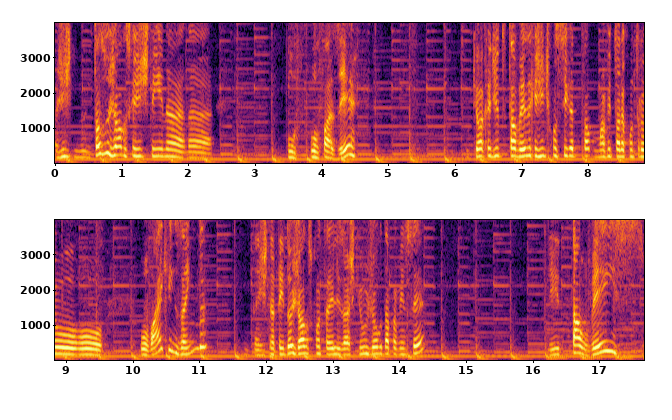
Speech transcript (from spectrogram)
a gente, em todos os jogos que a gente tem na, na- por, por fazer, o que eu acredito talvez é que a gente consiga uma vitória contra o, o, o Vikings ainda. A gente ainda tem dois jogos contra eles, acho que um jogo dá pra vencer. E talvez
